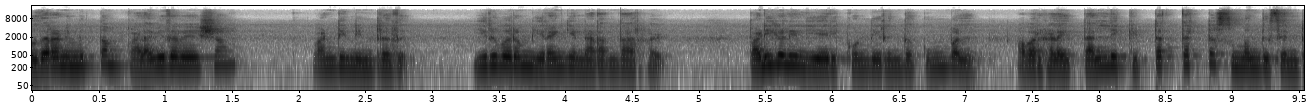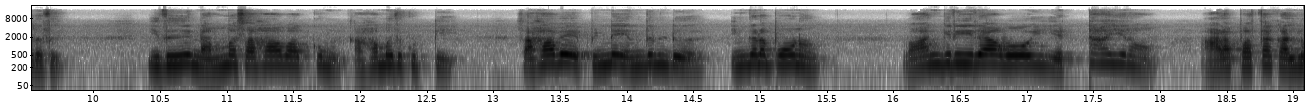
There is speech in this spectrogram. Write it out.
உதர நிமித்தம் பலவித வேஷம். வண்டி நின்றது. இருவரும் இறங்கி நடந்தார்கள். படிகளில் ஏறிக்கொண்டிருந்த கும்பல் அவர்களை தள்ளி கிட்டத்தட்ட சுமந்து சென்றது. இது நம்ம சகாவாக்கும் அகமது குட்டி. சகாவே பின்ன எந்துண்டு? இங்கன போணும் வாங்கிறீரா ஓய் எட்டாயிரம். ஆளை பார்த்தா கல்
